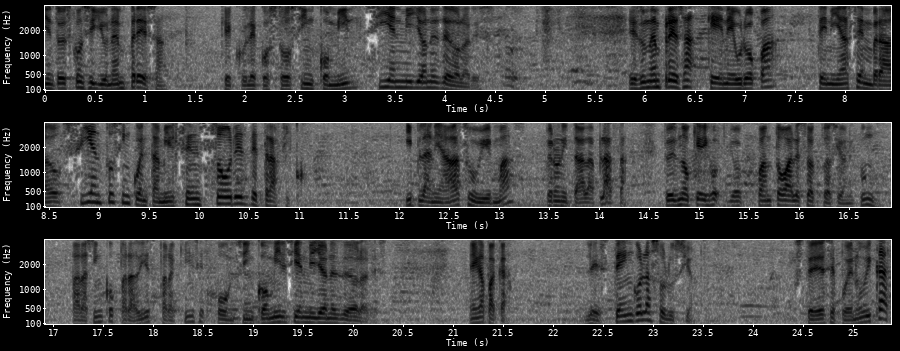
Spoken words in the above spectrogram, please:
Y entonces consiguió una empresa que le costó 5.100 millones de dólares. Es una empresa que en Europa tenía sembrado 150 mil sensores de tráfico y planeaba subir más, pero necesitaba la plata. Entonces Nokia dijo, yo, ¿cuánto vale su actuación? Pum, para 5, para 10, para 15, pum, 5 mil 100 millones de dólares. Venga para acá, les tengo la solución. Ustedes se pueden ubicar.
